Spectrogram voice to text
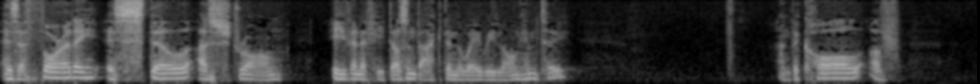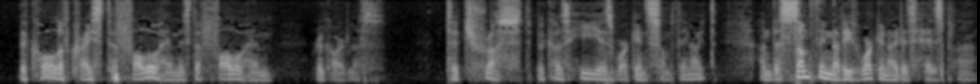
His authority is still as strong, even if he doesn't act in the way we long him to. And the call of the call of Christ to follow him is to follow him regardless. To trust because he is working something out. And the something that he's working out is his plan.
